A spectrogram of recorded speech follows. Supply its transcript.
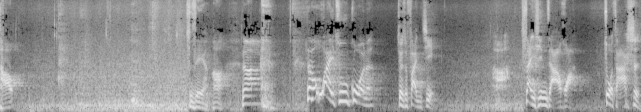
好，是这样啊。那 那么外诸过呢，就是犯戒啊，善心杂化，做杂事。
